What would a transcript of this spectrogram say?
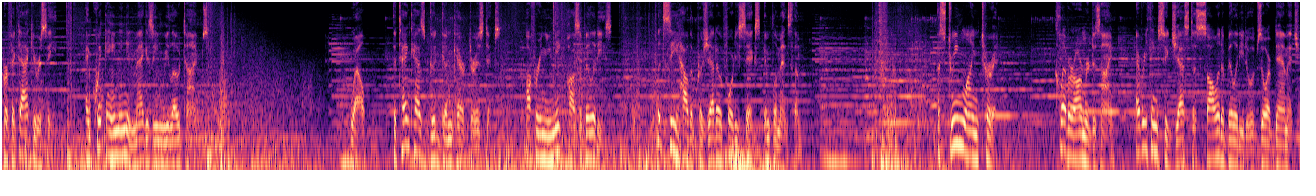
perfect accuracy, and quick aiming and magazine reload times. Well, the tank has good gun characteristics, offering unique possibilities. Let's see how the Progetto 46 implements them. A streamlined turret, clever armor design, everything suggests a solid ability to absorb damage,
